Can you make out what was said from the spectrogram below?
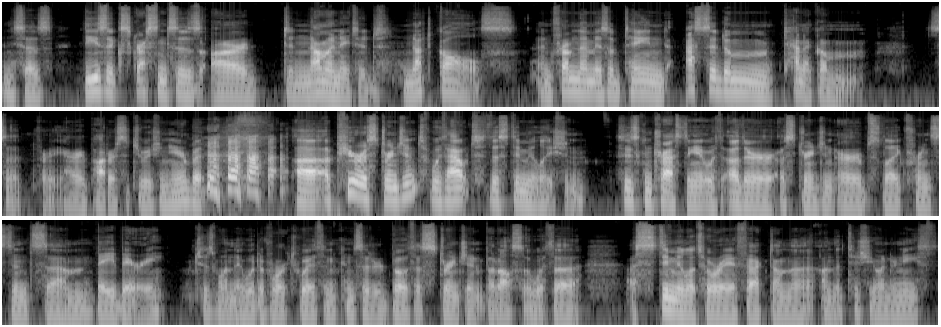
And he says, These excrescences are denominated nut galls, and from them is obtained acidum tannicum, it's a very Harry Potter situation here, but uh, a pure astringent without the stimulation. So he's contrasting it with other astringent herbs, like, for instance, um, bayberry, which is one they would have worked with and considered both astringent but also with a, a stimulatory effect on the on the tissue underneath.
